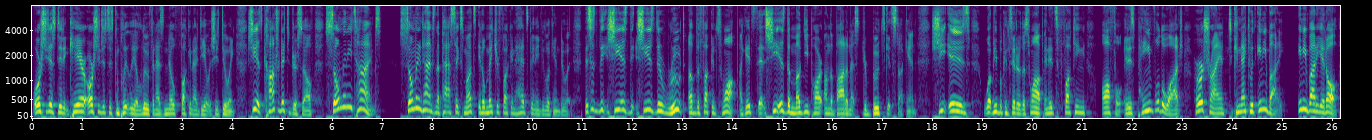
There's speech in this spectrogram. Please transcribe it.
or she just didn't care, or she just is completely aloof and has no fucking idea what she's doing. She has contradicted herself so many times so many times in the past six months, it'll make your fucking head spin if you look into it. This is the she is the she is the root of the fucking swamp. Like it's that she is the muggy part on the bottom that your boots get stuck in. She is what people consider the swamp, and it's fucking awful. It is painful to watch her trying to connect with anybody anybody at all.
